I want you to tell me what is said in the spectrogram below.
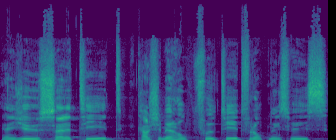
en ljusare tid, kanske mer hoppfull tid förhoppningsvis.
